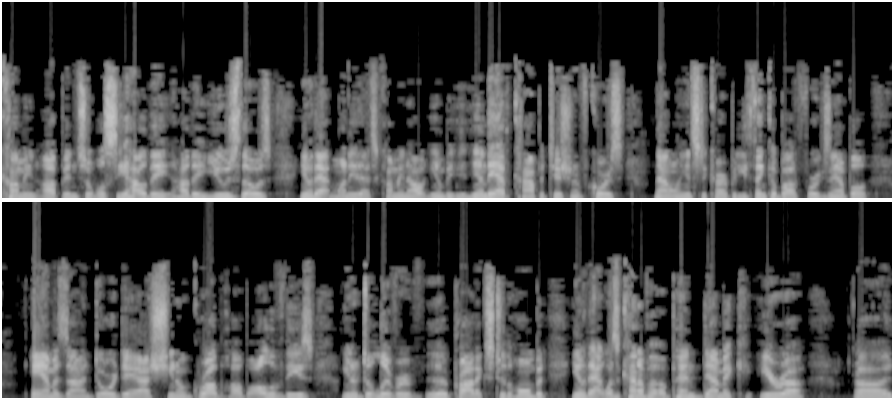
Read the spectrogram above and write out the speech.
coming up, and so we'll see how they how they use those. You know, that money that's coming out. You know, but, you know they have competition, of course, not only Instacart, but you think about, for example, Amazon, DoorDash, you know, Grubhub, all of these, you know, deliver uh, products to the home. But you know, that was kind of a pandemic era uh,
